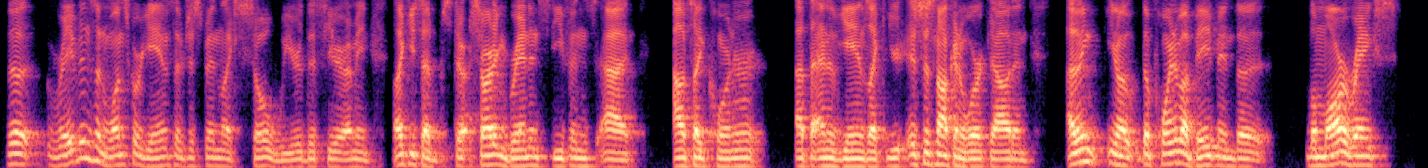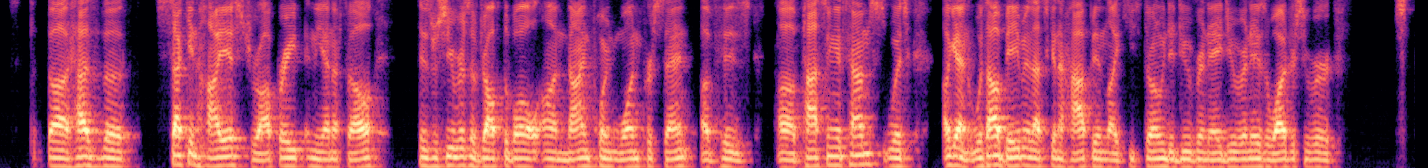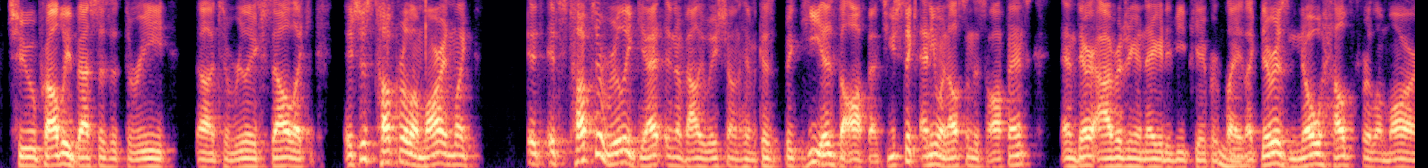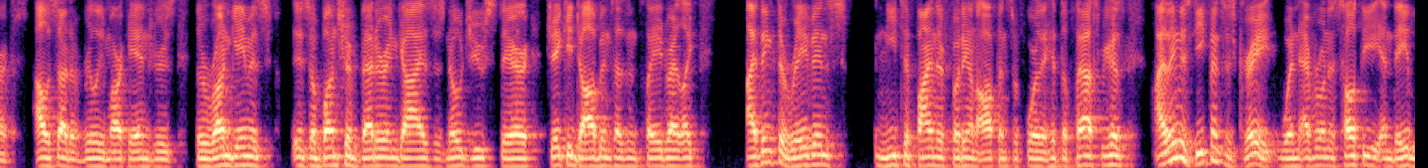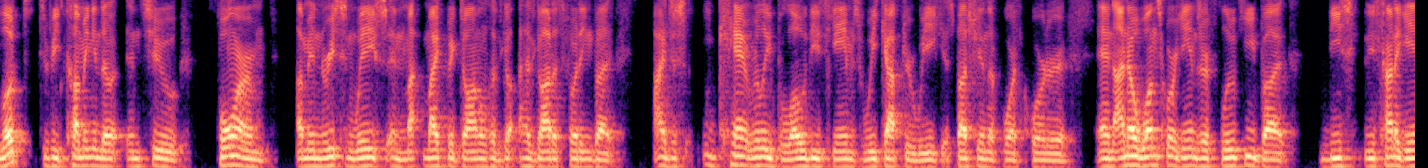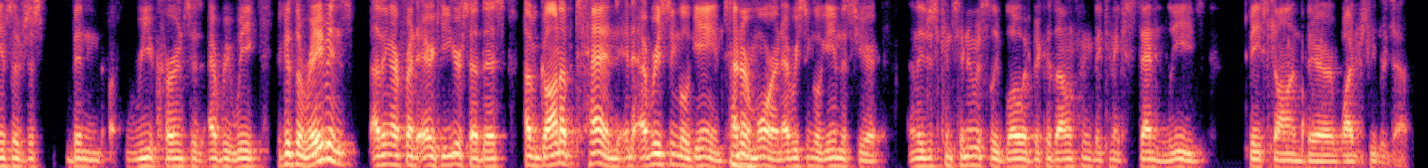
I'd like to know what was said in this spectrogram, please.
the Ravens and one score games have just been like so weird this year. I mean, like you said, st- starting Brandon Stephens at outside corner at the end of games, like you it's just not going to work out. And I think you know the point about Bateman, the Lamar ranks uh, has the second highest drop rate in the NFL. His receivers have dropped the ball on 9.1% of his uh, passing attempts, which again, without Bateman, that's going to happen. Like he's throwing to Duvernay. Duvernay is a wide receiver two, probably best as a three uh, to really excel. Like it's just tough for Lamar. And like it, it's tough to really get an evaluation on him because he is the offense. You stick anyone else in this offense, and they're averaging a negative EPA per play. Mm-hmm. Like there is no help for Lamar outside of really Mark Andrews. The run game is is a bunch of veteran guys. There's no juice there. J.K. Dobbins hasn't played right. Like I think the Ravens need to find their footing on offense before they hit the playoffs because I think this defense is great when everyone is healthy and they looked to be coming into into form um, in recent weeks and Mike Macdonald has got, has got his footing, but I just you can't really blow these games week after week, especially in the fourth quarter. And I know one score games are fluky, but these these kind of games have just been reoccurrences every week because the Ravens, I think our friend Eric Eager said this, have gone up 10 in every single game, 10 or mm-hmm. more in every single game this year. And they just continuously blow it because I don't think they can extend leads based on their wide receiver depth.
